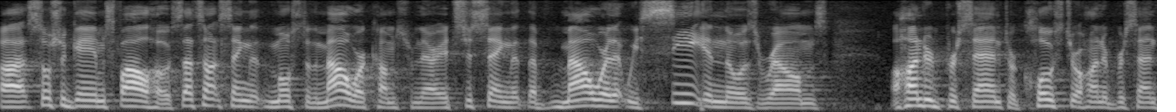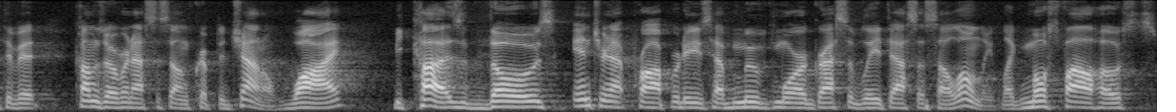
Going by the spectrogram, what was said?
uh, social games file hosts. That's not saying that most of the malware comes from there. It's just saying that the malware that we see in those realms, 100% or close to 100% of it comes over an SSL encrypted channel. Why? Because those internet properties have moved more aggressively to SSL only. Like most file hosts,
